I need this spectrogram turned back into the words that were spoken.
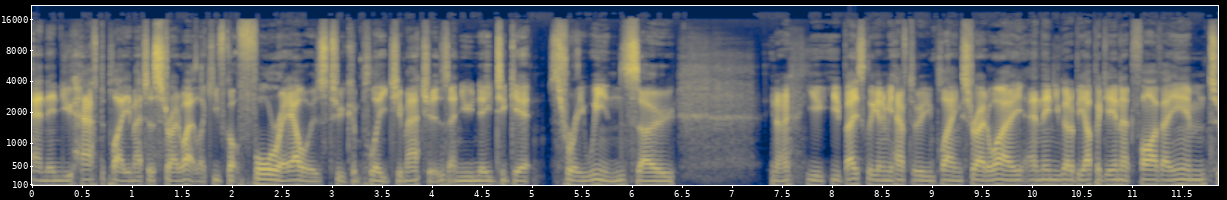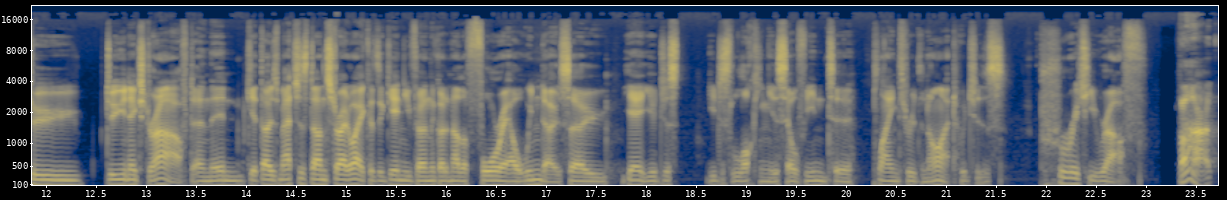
And then you have to play your matches straight away. Like you've got four hours to complete your matches, and you need to get three wins. So you know, you, you're basically going to have to be playing straight away, and then you've got to be up again at 5 a.m. to do your next draft and then get those matches done straight away. Because again, you've only got another four hour window. So yeah, you're just you're just locking yourself into playing through the night, which is pretty rough. But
